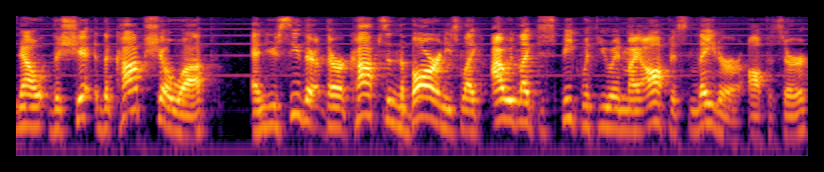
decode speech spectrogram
Now the sh- the cops show up, and you see there there are cops in the bar, and he's like, "I would like to speak with you in my office later, officer."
